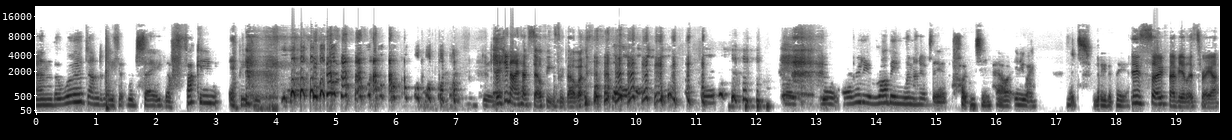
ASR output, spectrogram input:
And the words underneath it would say, the fucking epic. Bridgie and I'd have selfies with that one. they're really robbing women of their potency and power. Anyway, let's leave it there. It's so fabulous, Rhea.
